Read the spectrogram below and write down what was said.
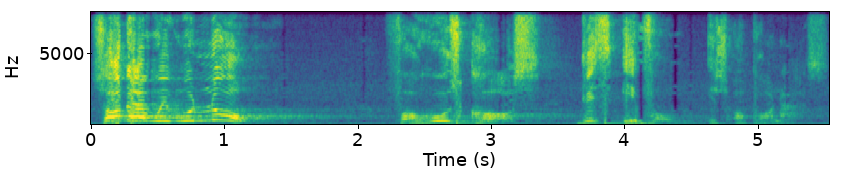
so that we will know for whose cause this evil is upon us.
